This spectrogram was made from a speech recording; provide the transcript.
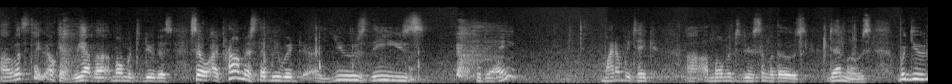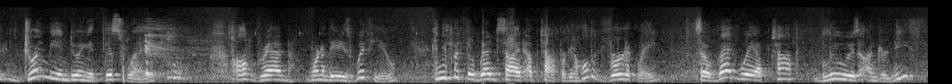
Uh, let's take, okay, we have a moment to do this. So I promised that we would uh, use these today. Why don't we take uh, a moment to do some of those demos? Would you join me in doing it this way? I'll grab one of these with you. Can you put the red side up top? We're going to hold it vertically. So red way up top, blue is underneath.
